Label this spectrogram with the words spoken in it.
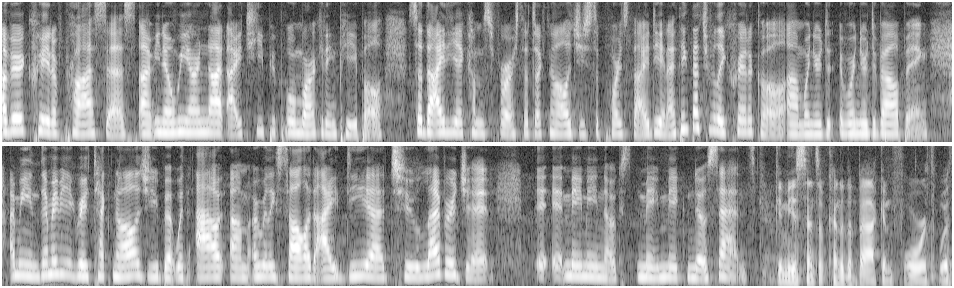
a very creative process. Um, you know, we are not IT people, we're marketing people, so the idea comes first. The technology supports the idea, and I think that's really critical um, when you're when you're developing. I mean, there may be a great technology, but without um, a really solid idea to leverage it, it, it may, make no, may make no sense. Give me a sense of kind of the back and forth with,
